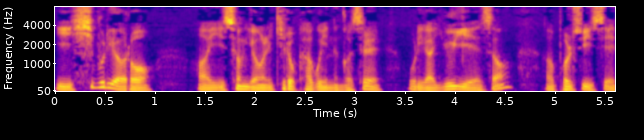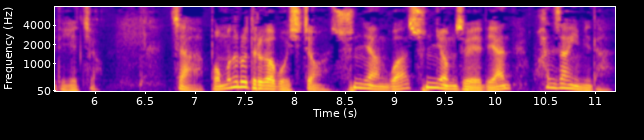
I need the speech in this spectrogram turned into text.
이 히브리어로 어, 이 성경을 기록하고 있는 것을 우리가 유의해서 어, 볼수 있어야 되겠죠. 자, 본문으로 들어가 보시죠. 순양과 순염소에 대한 환상입니다.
